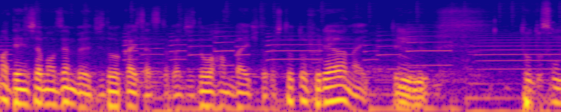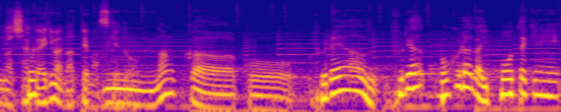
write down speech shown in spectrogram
まあ、電車も全部自動改札とか自動販売機とか人と触れ合わないっていう、うんどんどんそんな社会にはなってますけど、うんなんかこう触れ合う触れ合僕らが一方的に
